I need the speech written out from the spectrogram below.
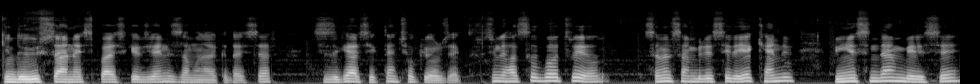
günde 100 tane sipariş gireceğiniz zaman arkadaşlar sizi gerçekten çok yoracaktır. Şimdi Hustle Go Trail sanırsam birisiyle ya kendi bünyesinden birisi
